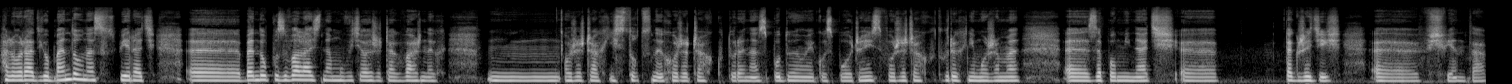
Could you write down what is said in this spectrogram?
Halo Radio będą nas wspierać, e, będą pozwalać nam mówić o rzeczach ważnych, mm, o rzeczach istotnych, o rzeczach, które nas budują jako społeczeństwo, o rzeczach, których nie możemy e, zapominać e, także dziś w święta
